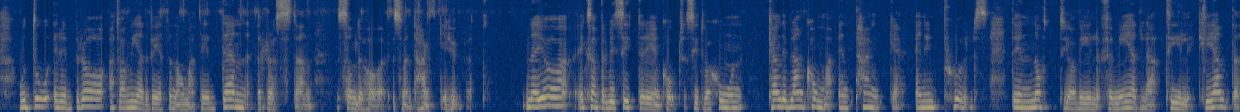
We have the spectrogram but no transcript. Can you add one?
Och då är det bra att vara medveten om att det är den rösten som du hör som en tanke i huvudet. När jag exempelvis sitter i en coachsituation kan det ibland komma en tanke, en impuls. Det är något jag vill förmedla till klienten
